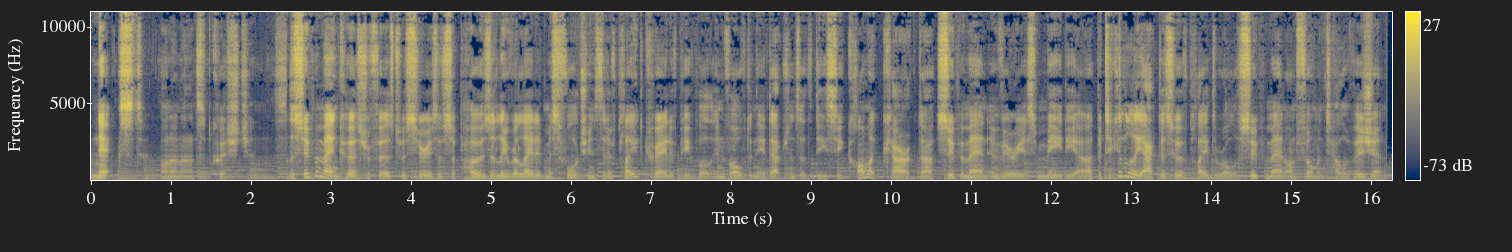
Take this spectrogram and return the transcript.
Next on Unanswered Questions. The Superman curse refers to a series of supposedly related misfortunes that have plagued creative people involved in the adaptations of the DC comic character Superman in various media, particularly actors who have played the role of Superman on film and television.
